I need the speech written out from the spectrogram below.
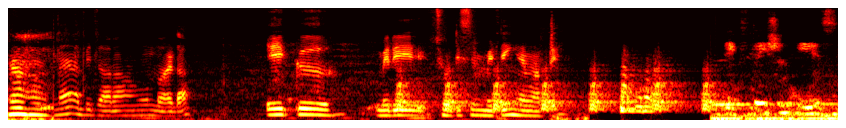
हाँ हाँ। मैं अभी जा रहा हूँ नोएडा। एक मेरी छोटी सी मीटिंग है वहाँ पे। Next station is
